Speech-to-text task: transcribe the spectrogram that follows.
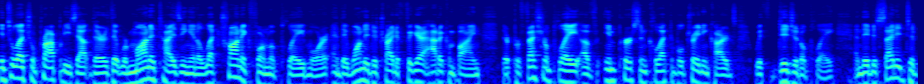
intellectual properties out there that were monetizing an electronic form of play more, and they wanted to try to figure out how to combine their professional play of in person collectible trading cards with digital play. And they decided to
